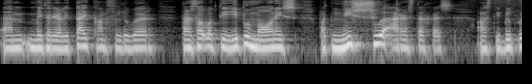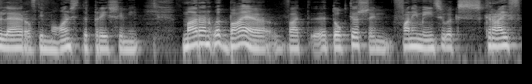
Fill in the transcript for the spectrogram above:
ehm um, met realiteit kan verloor. Dan is daar ook die hipomanies wat nie so ernstig is as die bipolêre of die maniese depressie nie. Maar dan ook baie wat uh, dokters en van die mense ook skryf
